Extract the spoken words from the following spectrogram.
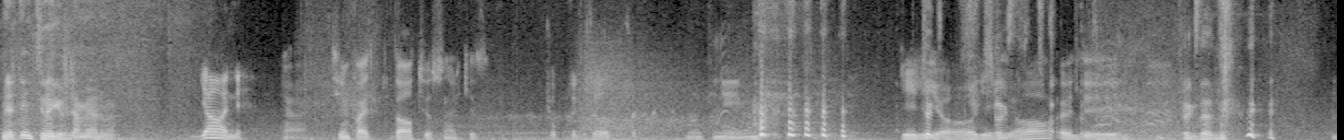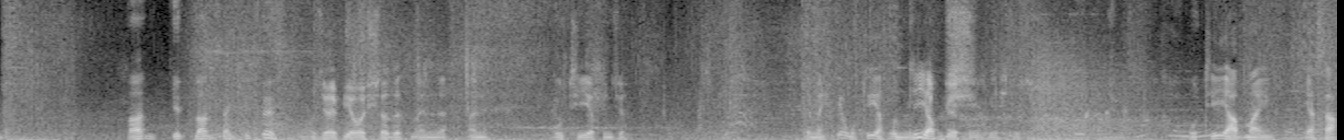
Milletin içine gireceğim yani ben. Yani. Yani team fight dağıtıyorsun herkes. Çok da güzel oldu. Çok. Mümkün neymiş? Geliyor, geliyor, öldü. Çok güzeldi. lan git lan sen kimsin? Acayip yavaşladı bende. Hani ulti yapınca. Demek ki ulti yapılmıyor. Ulti yapmıyorsunuz gençler. Ulti yapmayın. Yasak.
